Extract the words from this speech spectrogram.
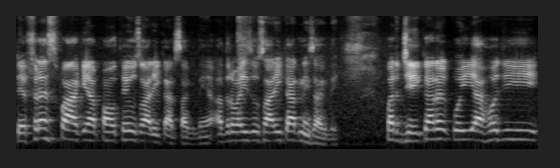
ਡਿਫਰੈਂਸ ਪਾ ਕੇ ਆਪਾਂ ਉੱਥੇ ਉਸਾਰੀ ਕਰ ਸਕਦੇ ਹਾਂ। ਅਦਰਵਾਈਜ਼ ਉਸਾਰੀ ਕਰ ਨਹੀਂ ਸਕਦੇ। ਪਰ ਜੇਕਰ ਕੋਈ ਇਹੋ ਜੀ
